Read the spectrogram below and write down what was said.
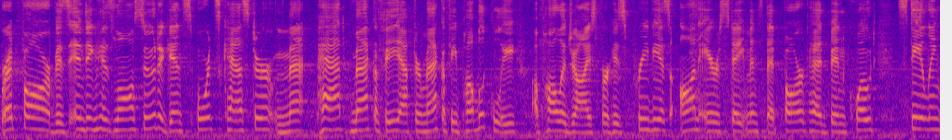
Brett Favre is ending his lawsuit against sportscaster Matt, Pat McAfee after McAfee publicly apologized for his previous on-air statements that Favre had been, quote, stealing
